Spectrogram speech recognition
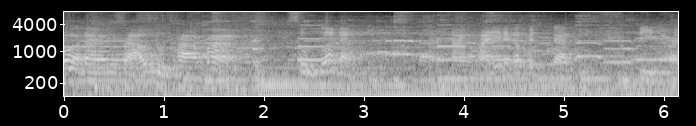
ก็นางสาวจุธามาสุรดันนางไผ่นะครับเป็นการดีไผ่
